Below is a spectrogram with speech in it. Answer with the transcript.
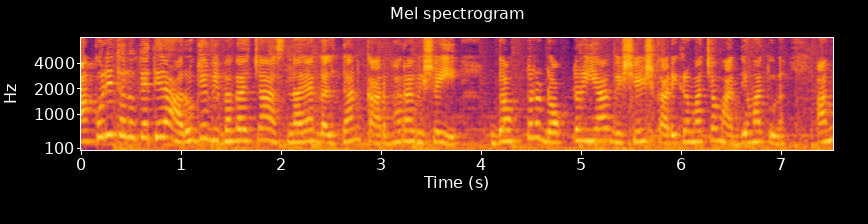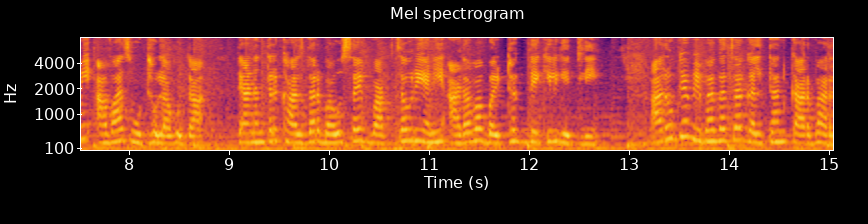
अकोली तालुक्यातील आरोग्य विभागाच्या असणाऱ्या गलथान कारभाराविषयी डॉक्टर डॉक्टर या विशेष कार्यक्रमाच्या माध्यमातून आम्ही आवाज उठवला होता. त्यानंतर खासदार भाऊसाहेब वागचौरे यांनी आढावा बैठक देखील घेतली. आरोग्य विभागाचा गलथान कारभार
